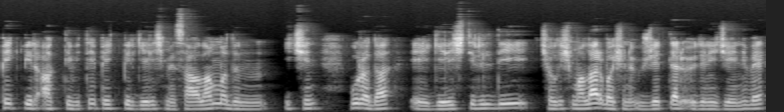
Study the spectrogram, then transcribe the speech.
pek bir aktivite, pek bir gelişme sağlanmadığının için burada e, geliştirildiği çalışmalar başına ücretler ödeneceğini ve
